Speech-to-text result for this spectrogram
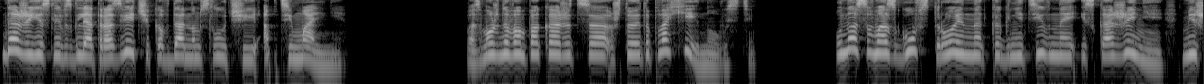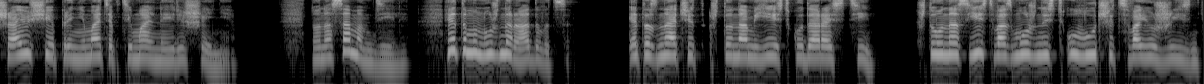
даже если взгляд разведчика в данном случае оптимальнее. Возможно, вам покажется, что это плохие новости. У нас в мозгу встроено когнитивное искажение, мешающее принимать оптимальные решения. Но на самом деле этому нужно радоваться. Это значит, что нам есть куда расти, что у нас есть возможность улучшить свою жизнь,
